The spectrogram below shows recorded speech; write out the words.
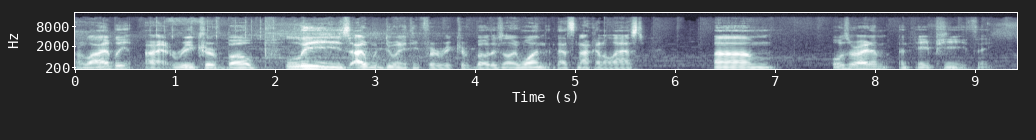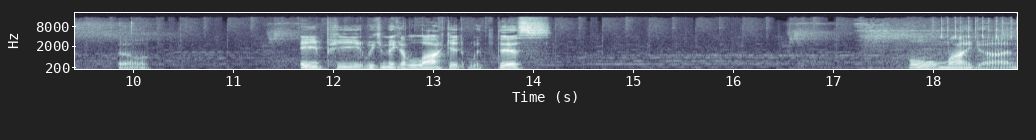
Reliably? Alright, recurve bow. Please, I would do anything for a recurve bow. There's only one. That's not going to last. Um, What was our item? An AP thing. So... AP, we can make a locket with this. Oh my god.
